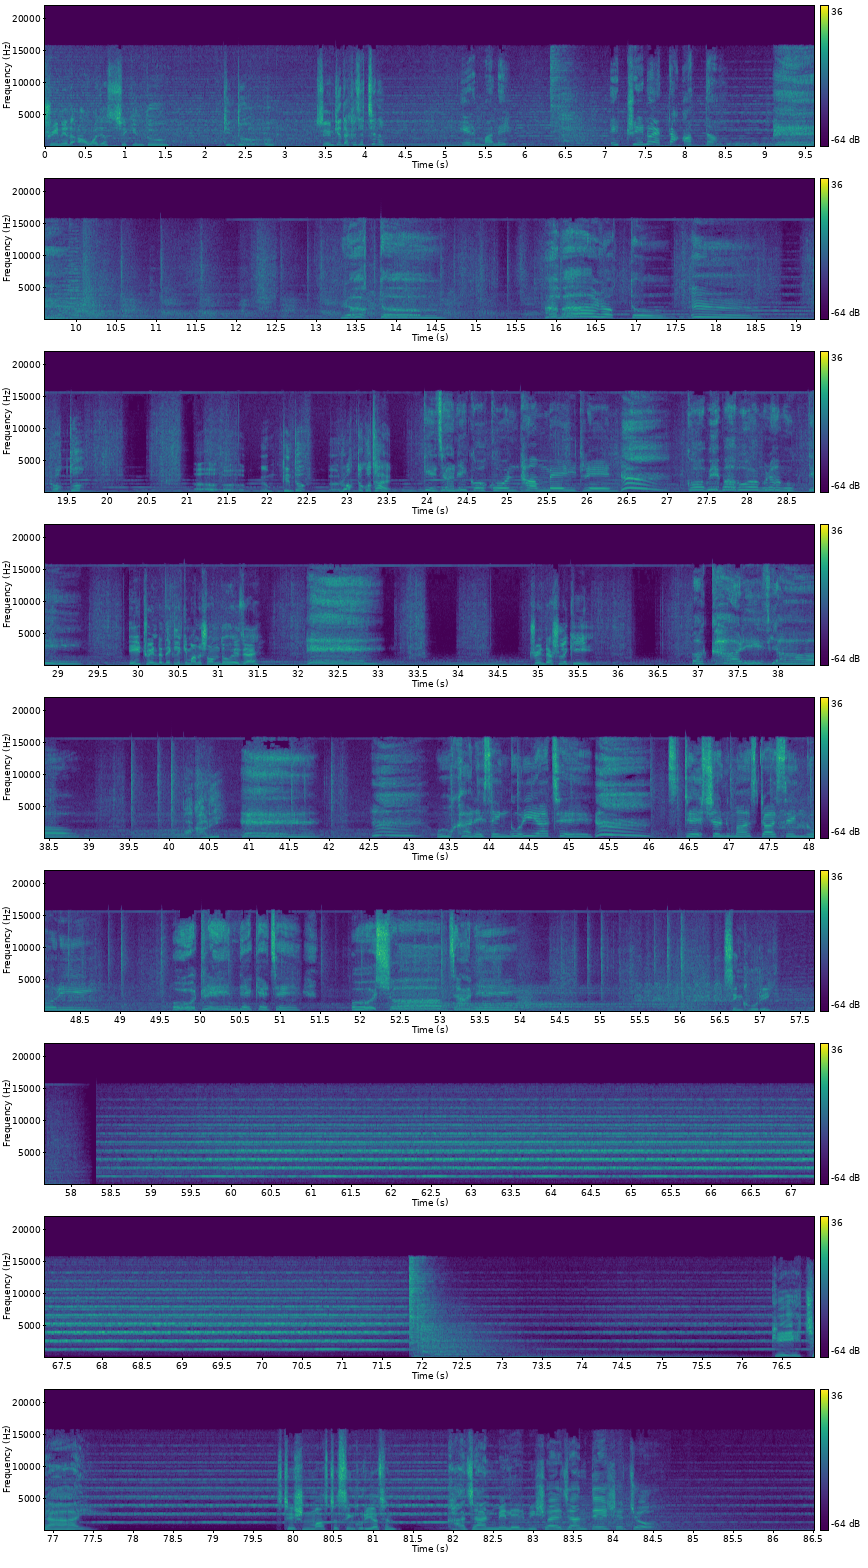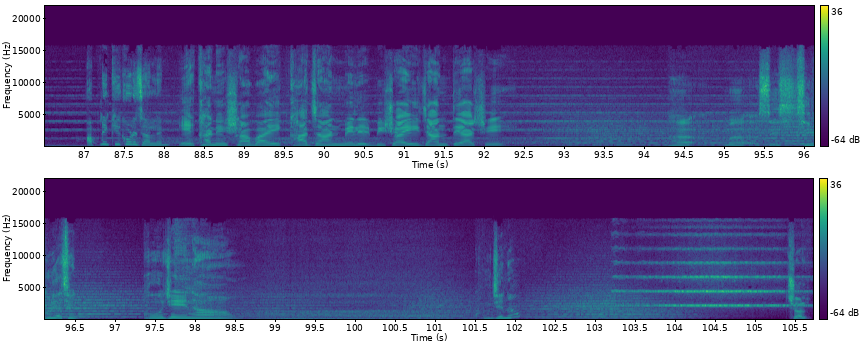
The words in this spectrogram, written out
ট্রেনের আওয়াজ আসছে কিন্তু কিন্তু ট্রেনকে দেখা যাচ্ছে না। এর মানে এই ট্রেনও একটা আত্মা। রক্ত! আবার রক্ত! রক্ত? কিন্তু রক্ত কোথায়? কে জানি কখন থামবে এই ট্রেন কবে পাবো আমরা মুক্তি? এই ট্রেনটা দেখলে কি মানুষ অন্ধ হয়ে যায়? ট্রেনটা আসলে কি? পাখারি যাও। পাখারি? হ্যাঁ। ওখানে সিঙ্গুরি আছে। স্টেশন মাস্টার সিঙ্গুরি ও ট্রেন দেখেছে। ও সব জানে সিংঘুরি কে চাই স্টেশন মাস্টার সিংঘুরি আছেন খাজান মেলের বিষয়ে জানতে এসেছ? আপনি কি করে জানলেন? এখানে সবাই খাজান মেলের বিষয়েই জানতে আসে। হ্যাঁ আহ, সি- সি- আছেন? খুঁজে নাও। খুঁজে নাও? চল।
